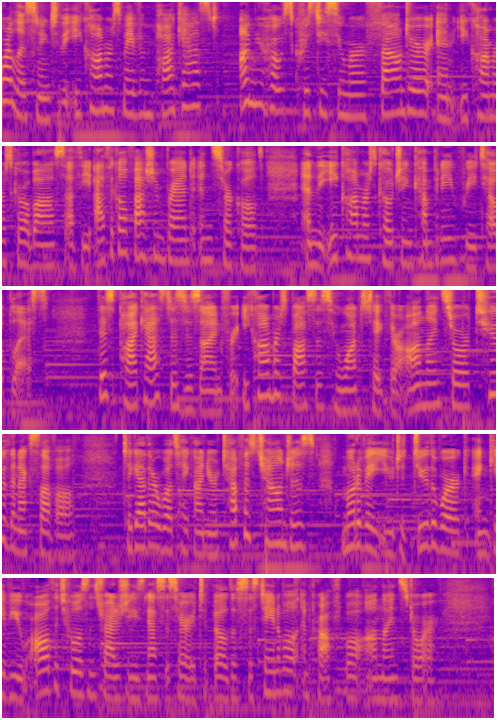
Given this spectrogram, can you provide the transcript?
You're listening to the e-commerce Maven podcast. I'm your host, Kristi Soomer, founder and e-commerce girl boss of the ethical fashion brand Encircled and the e-commerce coaching company Retail Bliss. This podcast is designed for e-commerce bosses who want to take their online store to the next level. Together, we'll take on your toughest challenges, motivate you to do the work, and give you all the tools and strategies necessary to build a sustainable and profitable online store.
